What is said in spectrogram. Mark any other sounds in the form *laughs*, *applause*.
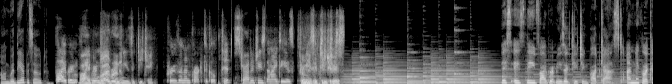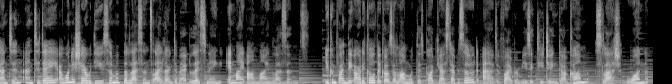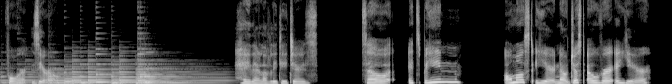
On with the episode. Vibrant, Vibrant, Vibrant. music teaching. proven and practical Tips, strategies and ideas for music teachers. This is the Vibrant Music Teaching Podcast. I'm Nicola Cantan, and today I want to share with you some of the lessons I learned about listening in my online lessons. You can find the article that goes along with this podcast episode at vibrantmusicteaching.com slash 140. Hey there, lovely teachers. So it's been almost a year, no, just over a year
